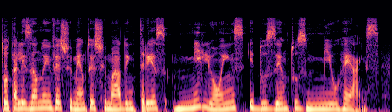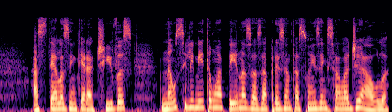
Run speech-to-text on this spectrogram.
totalizando um investimento estimado em 3 milhões e 200 mil reais. As telas interativas não se limitam apenas às apresentações em sala de aula.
